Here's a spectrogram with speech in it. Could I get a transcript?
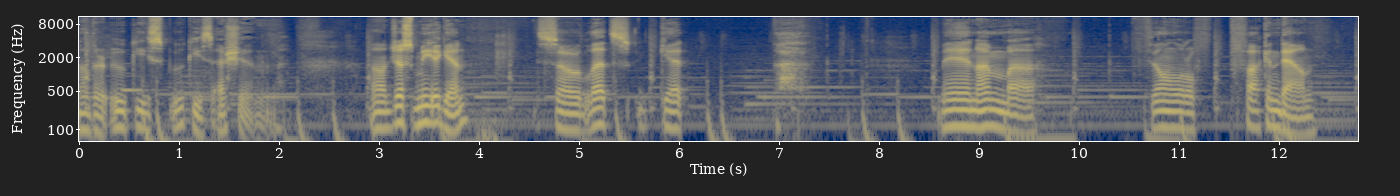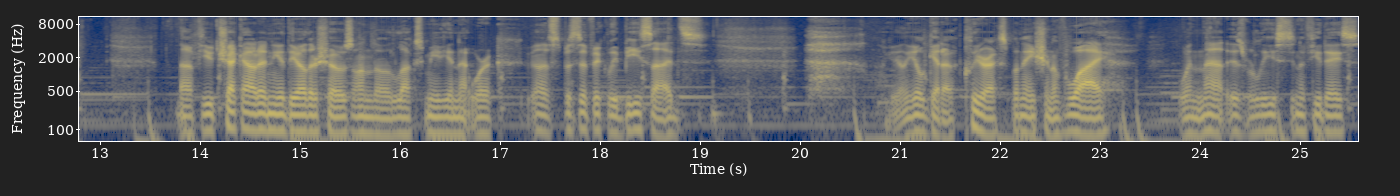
Another ooky spooky session. Uh, just me again. So let's get. Man, I'm uh, feeling a little fucking down. Uh, if you check out any of the other shows on the Lux Media Network, uh, specifically B sides, you know, you'll get a clear explanation of why when that is released in a few days.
